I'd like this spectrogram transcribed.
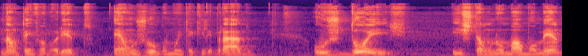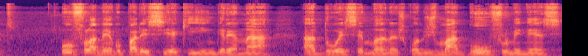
não tem favorito, é um jogo muito equilibrado. Os dois estão no mau momento o Flamengo parecia que ia engrenar há duas semanas, quando esmagou o Fluminense,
